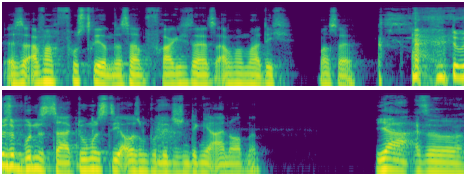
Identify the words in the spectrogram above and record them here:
Das ist einfach frustrierend. Deshalb frage ich da jetzt einfach mal dich, Marcel. du bist im Bundestag, du musst die außenpolitischen Dinge einordnen. Ja, also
